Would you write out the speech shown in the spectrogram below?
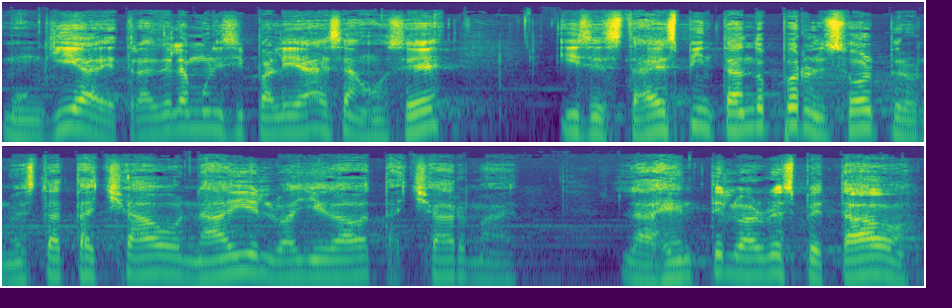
Munguía detrás de la municipalidad de San José y se está despintando por el sol, pero no está tachado, nadie lo ha llegado a tachar, la gente lo ha respetado,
